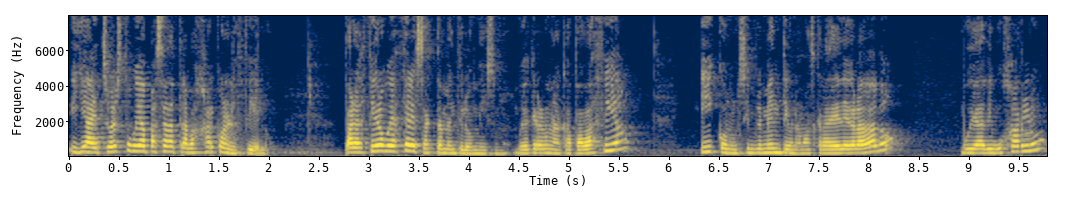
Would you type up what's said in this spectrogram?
Y ya hecho esto voy a pasar a trabajar con el cielo. Para el cielo voy a hacer exactamente lo mismo. Voy a crear una capa vacía y con simplemente una máscara de degradado voy a dibujarlo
